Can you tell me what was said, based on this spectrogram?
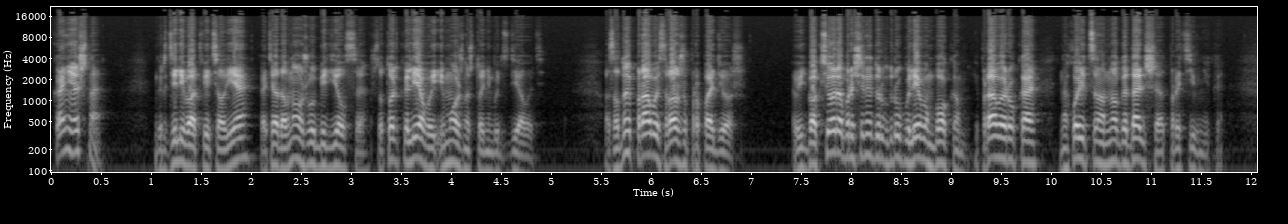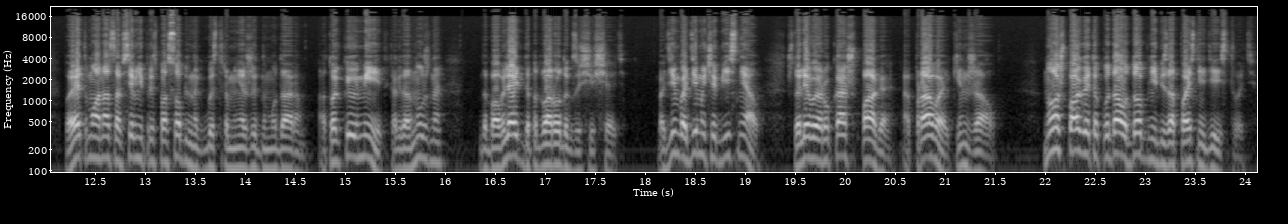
«Конечно!» – горделиво ответил я, хотя давно уже убедился, что только левой и можно что-нибудь сделать. А с одной правой сразу же пропадешь. А ведь боксеры обращены друг к другу левым боком, и правая рука находится намного дальше от противника. Поэтому она совсем не приспособлена к быстрым и неожиданным ударам, а только и умеет, когда нужно, добавлять до подбородок защищать. Вадим Вадимович объяснял, что левая рука – шпага, а правая – кинжал. Ну а шпагой это куда удобнее и безопаснее действовать.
